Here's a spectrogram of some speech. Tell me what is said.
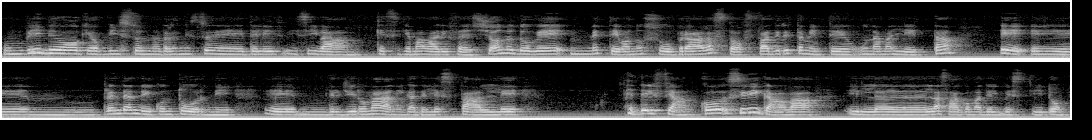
un video che ho visto in una trasmissione televisiva che si chiamava Refashion dove mettevano sopra la stoffa direttamente una maglietta e eh, prendendo i contorni eh, del giromanica, delle spalle e del fianco si ricava il, la sagoma del vestito.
